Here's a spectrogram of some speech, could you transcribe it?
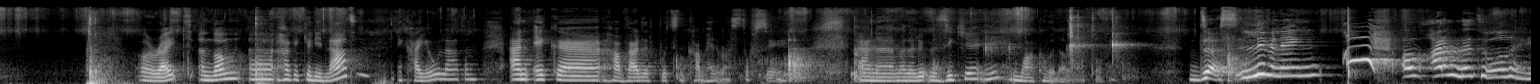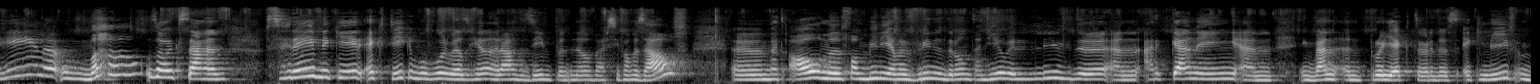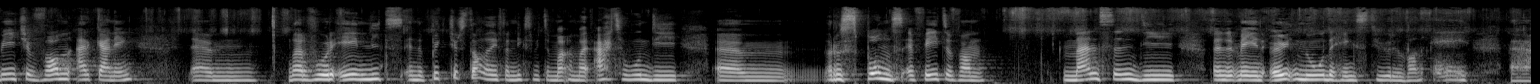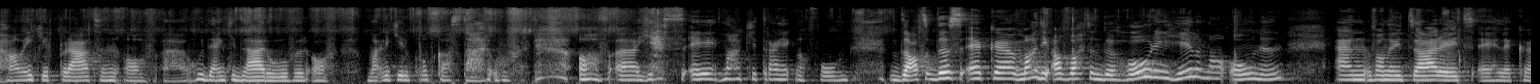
Alright, en dan uh, ga ik jullie laten. Ik ga jou laten. En ik uh, ga verder poetsen. Ik ga beginnen met stofzuigen. En uh, met een leuk muziekje maken we dat wel tof. Dus, lieveling, omarm dit helemaal, zou ik zeggen. Schrijf een keer. Ik teken bijvoorbeeld heel graag de 7.0 versie van mezelf. Uh, met al mijn familie en mijn vrienden er rond. En heel veel liefde en erkenning. En ik ben een projector, dus ik leef een beetje van erkenning. Um, daarvoor één niet in de picture staan. Dat heeft er niks mee te maken. Maar echt gewoon die um, respons in feite van mensen die een, mij een uitnodiging sturen van... Hey, uh, gaan we een keer praten? Of uh, hoe denk je daarover? Of maak een keer een podcast daarover? Of uh, yes, hey, mag ik je traject nog volgen? Dat. Dus ik mag die afwachtende houding helemaal ownen. En vanuit daaruit eigenlijk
